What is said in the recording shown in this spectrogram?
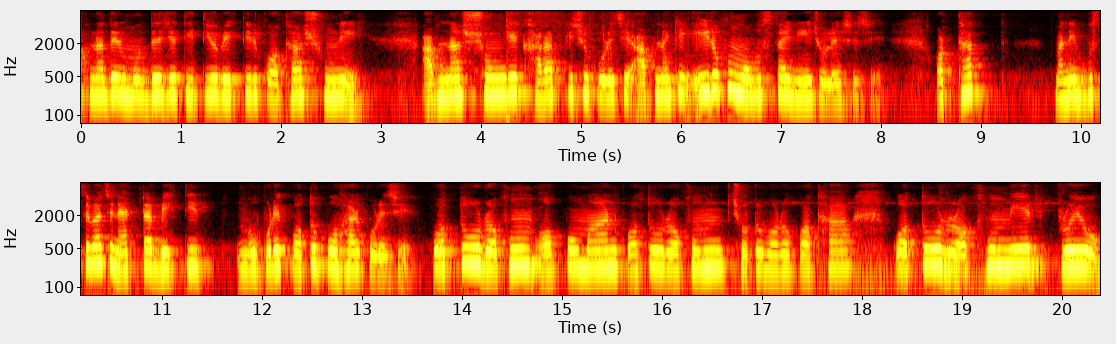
আপনাদের মধ্যে যে তৃতীয় ব্যক্তির কথা শুনে আপনার সঙ্গে খারাপ কিছু করেছে, আপনাকে এই রকম অবস্থায় নিয়ে চলে এসেছে। অর্থাৎ মানে বুঝতে পারছেন একটা ব্যক্তির উপরে কত প্রহার করেছে। কত রকম অপমান, কত রকম ছোট বড় কথা, কত রকমের প্রয়োগ।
